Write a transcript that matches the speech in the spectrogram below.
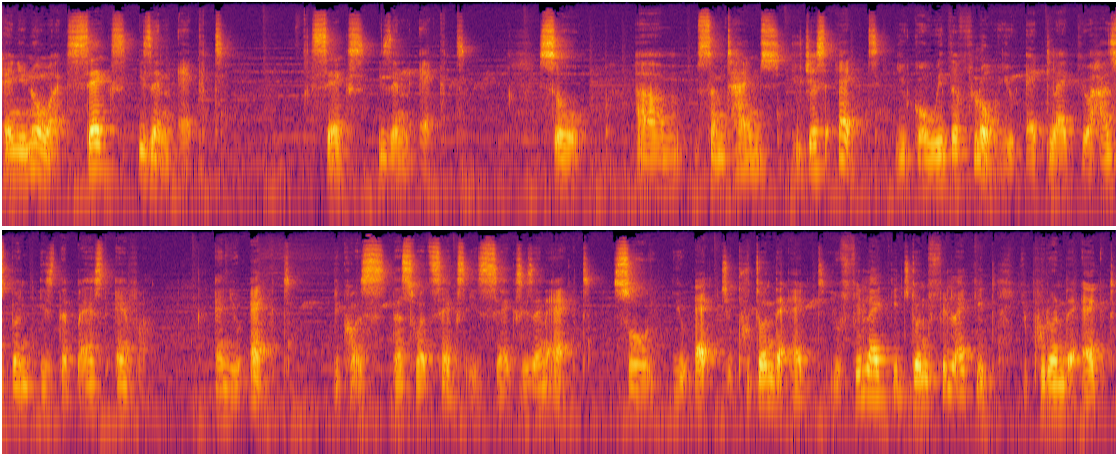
and you know what sex is an act sex is an act so um, sometimes you just act. You go with the flow. You act like your husband is the best ever. And you act because that's what sex is. Sex is an act. So you act, you put on the act. You feel like it, you don't feel like it. You put on the act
